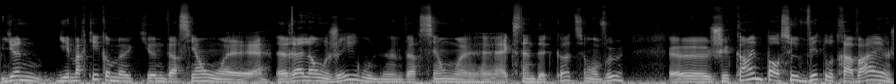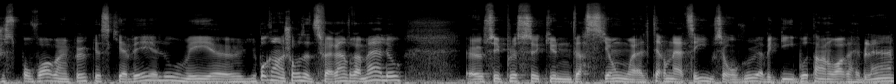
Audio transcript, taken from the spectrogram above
Il, est marqué comme qu'il y a une version euh, rallongée ou une version euh, extended cut si on veut. Euh, j'ai quand même passé vite au travers juste pour voir un peu ce qu'il y avait là, mais il n'y a pas grand chose de différent vraiment là. C'est plus qu'une version alternative, si on veut, avec des bouts en noir et blanc,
